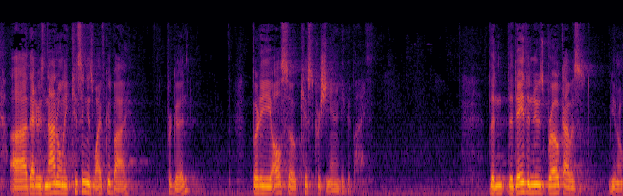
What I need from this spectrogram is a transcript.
uh, that he was not only kissing his wife goodbye for good, but he also kissed Christianity goodbye. The, the day the news broke, I was, you know,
